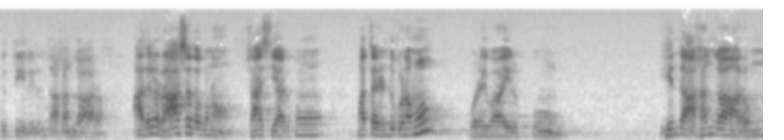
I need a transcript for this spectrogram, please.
புத்தியிலிருந்து அகங்காரம். அதுல ராசத குணம் ஜாஸ்தியா இருக்கும். மற்ற ரெண்டு குணமும் குறைவா இருக்கும் இந்த அகங்காரம்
